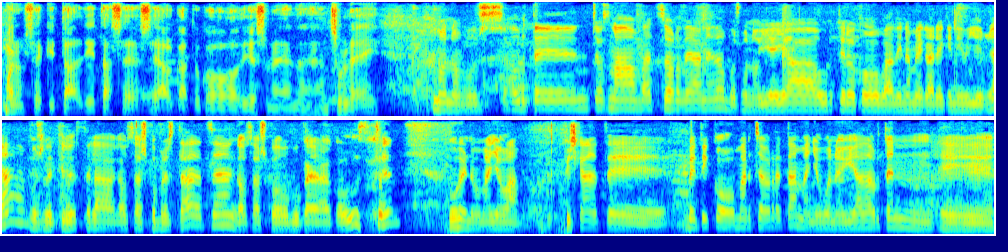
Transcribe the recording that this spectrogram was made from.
bueno, ze ekitaldi eta ze, ze alkatuko diezunen entzulei. bueno, pues, aurten txosna batzordean edo, pues, bueno, iaia urteroko ba, dinamikarekin ibili gara, pues, beti bezala gauza asko prestatzen, gauza asko bukaerako uzten, bueno, baina ba, pixkat e, betiko martxa horretan, baina bueno, egia da urten e,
